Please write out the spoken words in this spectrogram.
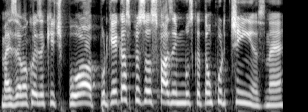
mas é uma coisa que tipo, ó, por que, que as pessoas fazem música tão curtinhas, né?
